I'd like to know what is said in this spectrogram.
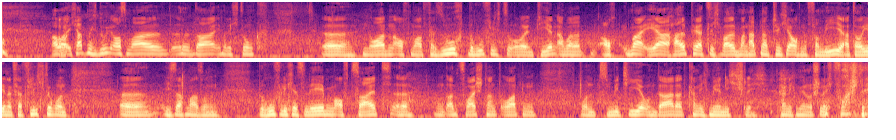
aber, Aber- ich habe mich durchaus mal äh, da in Richtung Norden auch mal versucht, beruflich zu orientieren, aber auch immer eher halbherzig, weil man hat natürlich auch eine Familie, hat auch hier eine Verpflichtung und äh, ich sag mal so ein berufliches Leben auf Zeit äh, und an zwei Standorten und mit hier und da, das kann ich mir nicht schlecht, kann ich mir nur schlecht vorstellen.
